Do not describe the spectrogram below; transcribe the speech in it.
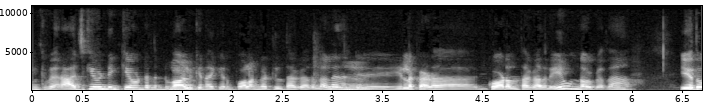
ఇంక రాజకీయం అంటే ఇంకేముంటదండి వాళ్ళకి నాకేమైనా పొలం గట్లు తగాదలా? లేదంటే ఇళ్ళ కాడ గోడలు తగాదలు? ఏమి ఉండవు కదా? ఏదో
